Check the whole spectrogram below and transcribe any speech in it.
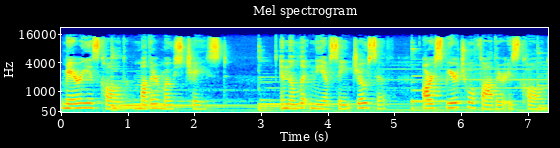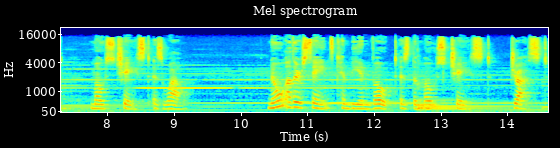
Mary is called Mother Most Chaste. In the Litany of Saint Joseph, our spiritual father is called Most Chaste as well. No other saints can be invoked as the most chaste, just,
